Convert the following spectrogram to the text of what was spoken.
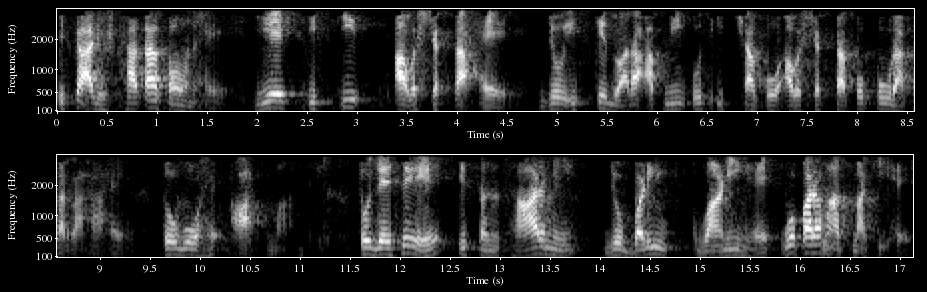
इसका अधिष्ठाता कौन है? ये किसकी आवश्यकता है जो इसके द्वारा अपनी उस इच्छा को, आवश्यकता को पूरा कर रहा है? तो वो है आत्मा। तो जैसे इस संसार में जो बड़ी वाणी है, वो परमात्मा की है।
